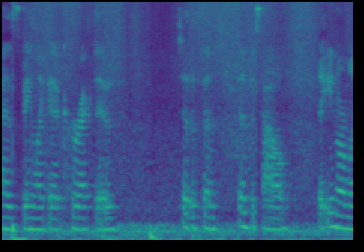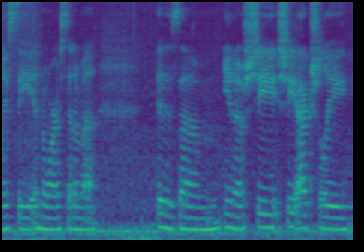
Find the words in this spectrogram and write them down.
as being like a corrective to the femme, femme fatale that you normally see in noir cinema is um, you know she she actually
